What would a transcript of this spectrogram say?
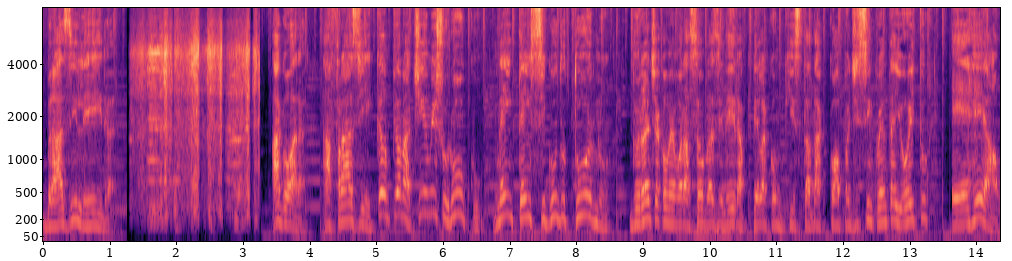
brasileira. Agora, a frase campeonatinho Michuruco nem tem segundo turno durante a comemoração brasileira pela conquista da Copa de 58 é real.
